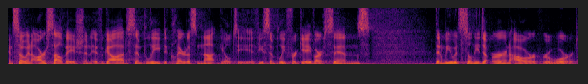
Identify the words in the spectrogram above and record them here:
And so, in our salvation, if God simply declared us not guilty, if He simply forgave our sins, then we would still need to earn our reward.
